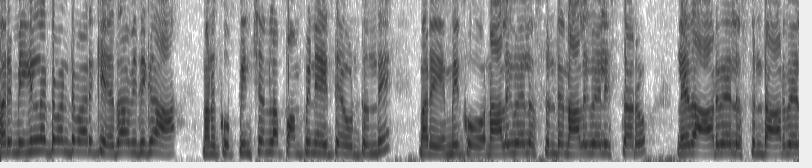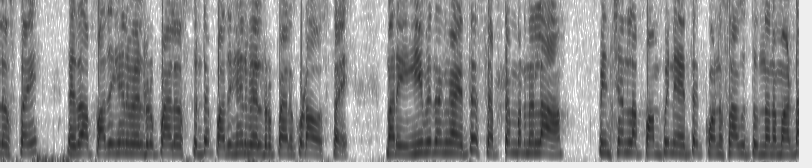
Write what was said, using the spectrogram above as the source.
మరి మిగిలినటువంటి వారికి యథావిధిగా మనకు పింఛన్ల పంపిణీ అయితే ఉంటుంది. మరి మీకు నాలుగు వేలు వస్తుంటే నాలుగు వేలు ఇస్తారు. లేదా ఆరు వేలు వస్తుంటే ఆరు వేలు వస్తాయి. లేదా పదిహేను వేల రూపాయలు వస్తుంటే పదిహేను వేల రూపాయలు కూడా వస్తాయి. మరి ఈ విధంగా అయితే సెప్టెంబర్ నెల పింఛన్ల పంపిణీ అయితే కొనసాగుతుందన్నమాట.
